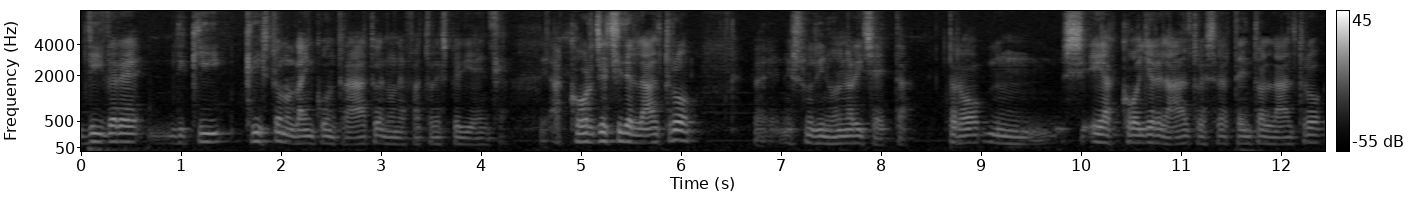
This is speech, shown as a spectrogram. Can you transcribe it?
vivere di chi Cristo non l'ha incontrato e non ne ha fatto l'esperienza. Accorgerci dell'altro, eh, nessuno di noi ha una ricetta, però mh, e accogliere l'altro, essere attento all'altro,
